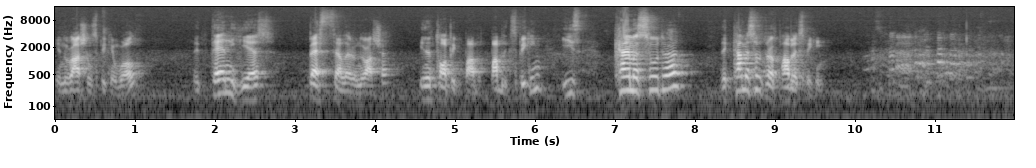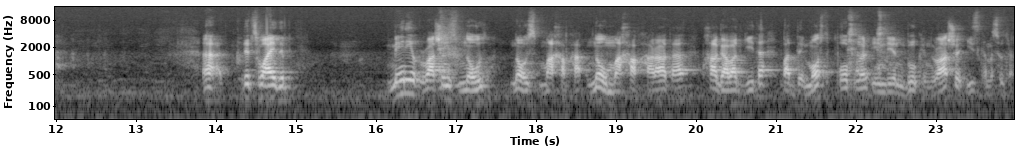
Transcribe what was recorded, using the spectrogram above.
in Russian-speaking world, the 10 years bestseller in Russia in a topic pub- public speaking is Kama Sutra, the Kama Sutra of public speaking. Uh, that's why the, many Russians know, knows Mahabha, know Mahabharata, Bhagavad Gita, but the most popular Indian book in Russia is Kama Sutra.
